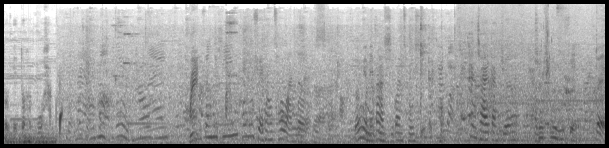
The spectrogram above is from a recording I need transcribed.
都也都很不好。深呼吸。空腹血糖抽完了，永远没办法习惯抽血的痛，看起来感觉很先喝水。对，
